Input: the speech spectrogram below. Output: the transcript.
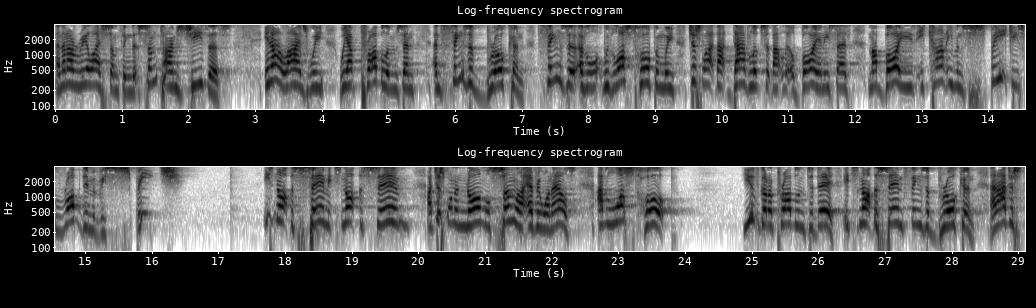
and then I realized something that sometimes Jesus in our lives, we, we have problems and, and things have broken. Things have, we've lost hope. And we, just like that dad looks at that little boy and he says, My boy, he can't even speak. He's robbed him of his speech. He's not the same. It's not the same. I just want a normal son like everyone else. I've lost hope. You've got a problem today. It's not the same. Things are broken. And I just,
